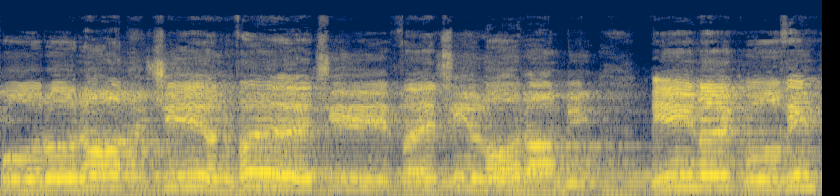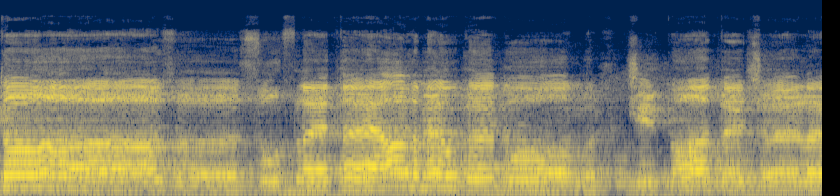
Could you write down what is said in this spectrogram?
pururea și în vecii Cântează, suflete al meu pe Domnul, și toate cele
